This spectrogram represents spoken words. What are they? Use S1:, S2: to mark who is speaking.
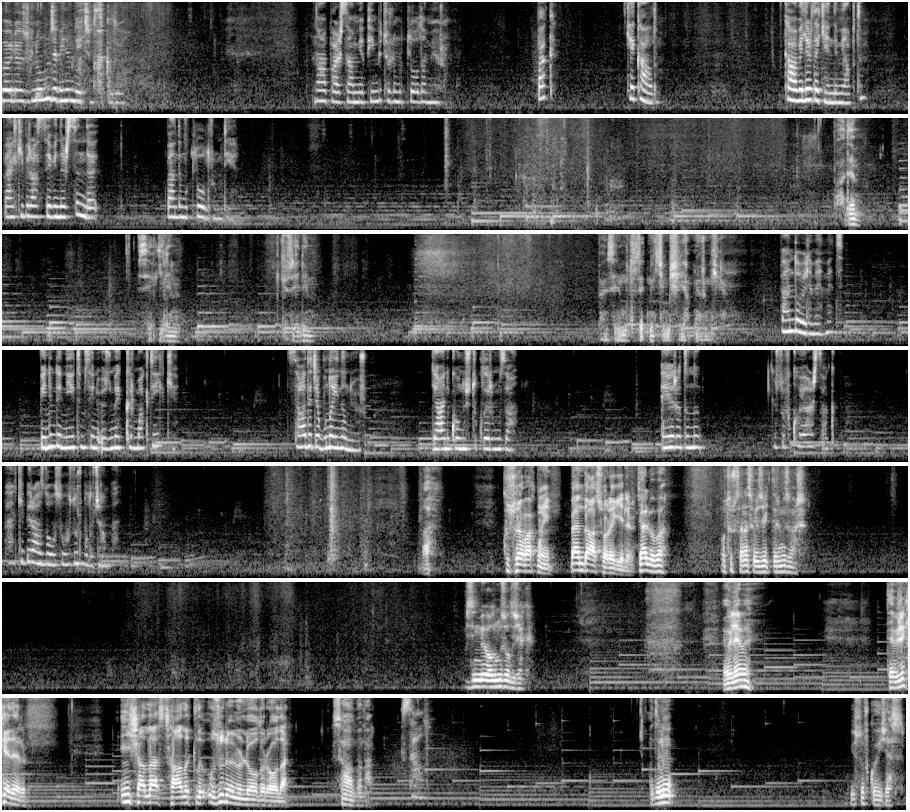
S1: Böyle üzgün olunca benim de içim sıkılıyor. Ne yaparsam yapayım bir türlü mutlu olamıyorum. Bak, kek aldım. Kahveleri de kendim yaptım. Belki biraz sevinirsin de ben de mutlu olurum diye.
S2: Badem. Sevgilim. Güzelim. Ben seni mutsuz etmek için bir şey yapmıyorum ki.
S1: Ben de öyle Mehmet. Benim de niyetim seni üzmek, kırmak değil ki. Sadece buna inanıyorum. Yani konuştuklarımıza. Eğer adını Yusuf koyarsak belki biraz da olsa huzur bulacağım ben.
S3: Kusura bakmayın. Ben daha sonra gelirim.
S2: Gel baba. Otur sana söyleyeceklerimiz var. Bizim bir oğlumuz olacak.
S3: Öyle mi? Tebrik ederim. İnşallah sağlıklı, uzun ömürlü olur oğlan.
S2: Sağ ol baba.
S1: Sağ ol.
S2: Adını Yusuf koyacağız.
